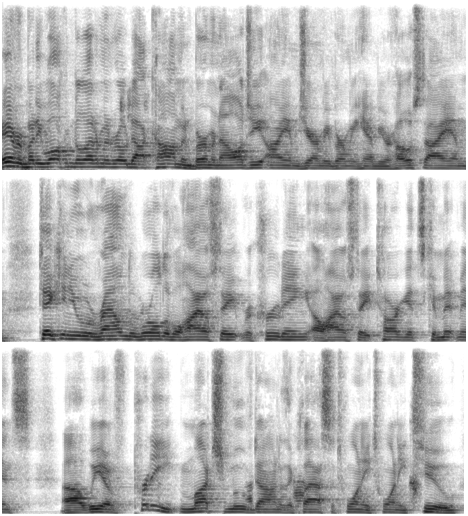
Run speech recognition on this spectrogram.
Hey, everybody, welcome to LettermenRow.com and Birminology. I am Jeremy Birmingham, your host. I am taking you around the world of Ohio State recruiting, Ohio State targets, commitments. Uh, we have pretty much moved on to the class of 2022,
